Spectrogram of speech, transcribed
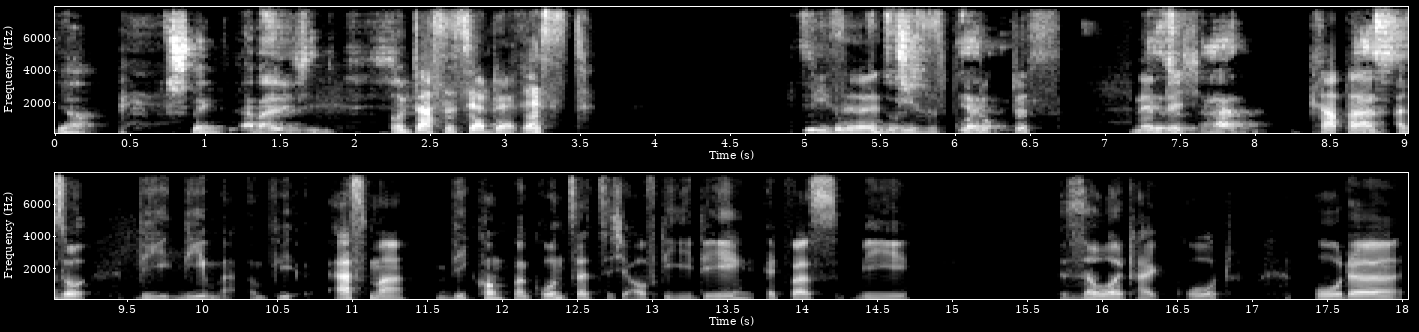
Ja, schmeckt, aber ich, Und das ist ja der Rest diese, dieses Produktes. Ja, nämlich, also, Krapper, das, also wie, wie, wie, erstmal, wie kommt man grundsätzlich auf die Idee, etwas wie Sauerteigbrot oder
